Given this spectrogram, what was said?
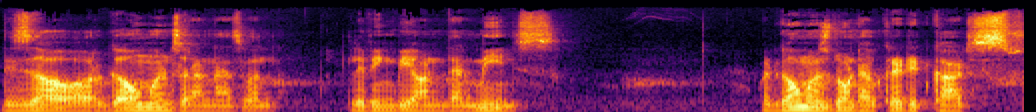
this is how our governments run as well, living beyond their means. But governments don't have credit cards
